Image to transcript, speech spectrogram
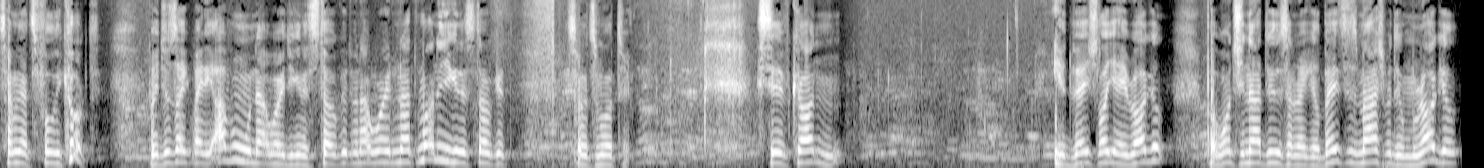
something that's fully cooked. But just like by the oven, we're not worried you're going to stoke it. We're not worried not money you're going to stoke it. So it's mutter. Siv Cotton. You'd ruggle, but one should not do this on a regular basis. Mashma do ruggle.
